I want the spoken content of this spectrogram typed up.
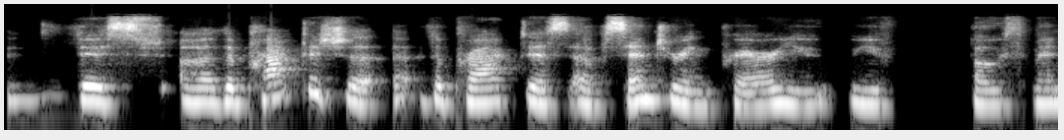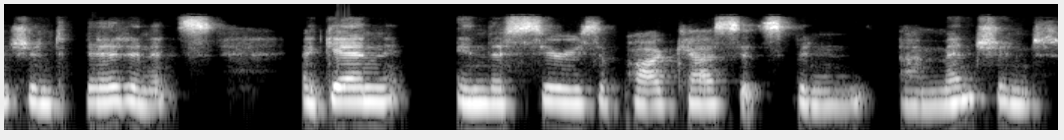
this uh, the practice uh, the practice of centering prayer. You you've both mentioned it, and it's again in this series of podcasts. It's been uh, mentioned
